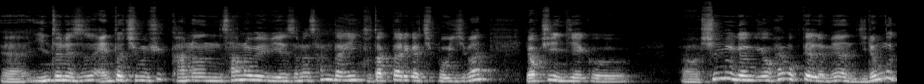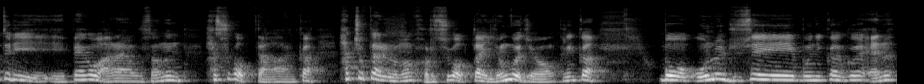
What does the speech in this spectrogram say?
에, 인터넷에서 엔터 치면 휙 가는 산업에 비해서는 상당히 구닥다리 같이 보이지만 역시 이제 그 어, 실물 경기가 회복되려면 이런 것들이 백업 안 하고서는 할 수가 없다. 그러니까 한쪽 다리로만 걸을 수가 없다. 이런 거죠. 그러니까 뭐 오늘 뉴스에 보니까 그 에너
